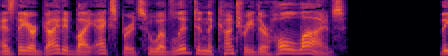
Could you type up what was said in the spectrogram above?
as they are guided by experts who have lived in the country their whole lives. The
